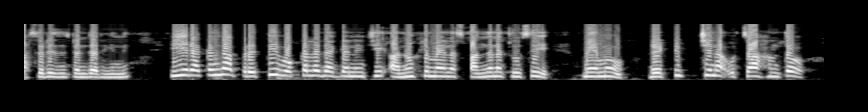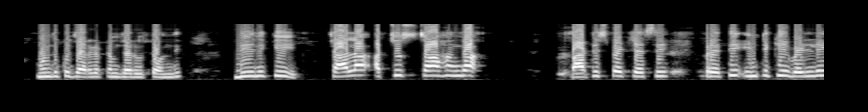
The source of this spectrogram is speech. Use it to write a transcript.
ఆశీర్వదించడం జరిగింది. ఈ రకంగా ప్రతి ఒక్కళ్ళ దగ్గర నుంచి అనూహ్యమైన స్పందన చూసి మేము రెట్టించిన ఉత్సాహంతో ముందుకు జరగటం జరుగుతోంది. దీనికి చాలా అత్యుత్సాహంగా పార్టిసిపేట్ చేసి ప్రతి ఇంటికి వెళ్ళి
